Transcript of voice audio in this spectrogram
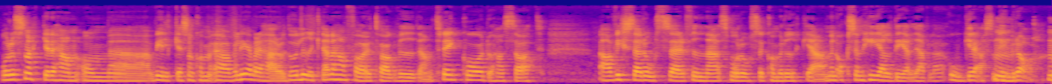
Och då snackade han om vilka som kommer överleva det här och då liknade han företag vid en trädgård och han sa att ja, vissa rosor, fina små rosor kommer ryka men också en hel del jävla ogräs och det är bra. Eh,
